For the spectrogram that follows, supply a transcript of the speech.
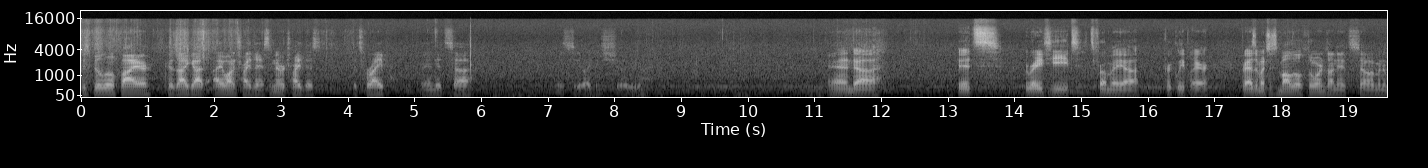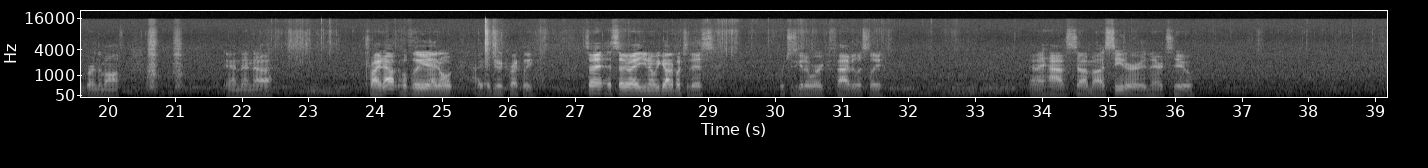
just build a little fire because I got I want to try this. I've never tried this. It's ripe and it's uh, let's see if I can show you and uh, it's ready to eat. It's from a uh, prickly pear but it has a bunch of small little thorns on it so I'm gonna burn them off. And then uh, try it out. Hopefully I don't I, I do it correctly. So, so anyway you know we got a bunch of this which is gonna work fabulously. And I have some uh, cedar in there too.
